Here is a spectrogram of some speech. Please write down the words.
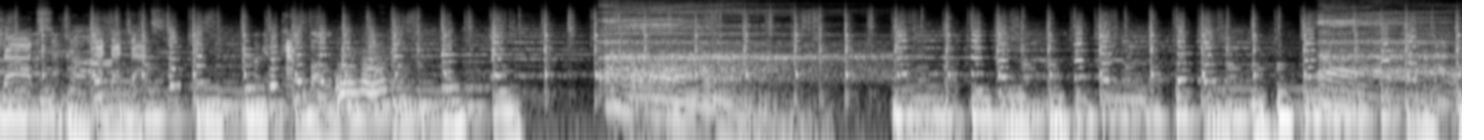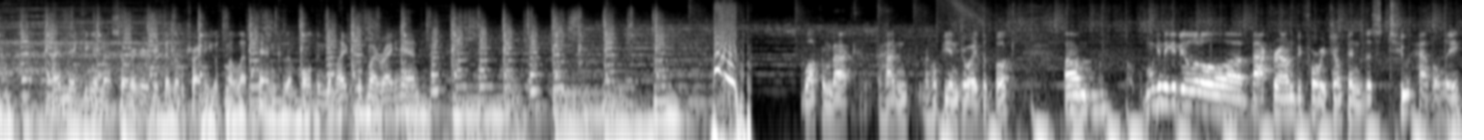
Shot, shot, shots. Half the bottle. I'm making a mess over here because I'm trying to eat with my left hand because I'm holding the mic with my right hand. Welcome back. I hope you enjoyed the book. Um, I'm going to give you a little uh, background before we jump into this too heavily.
